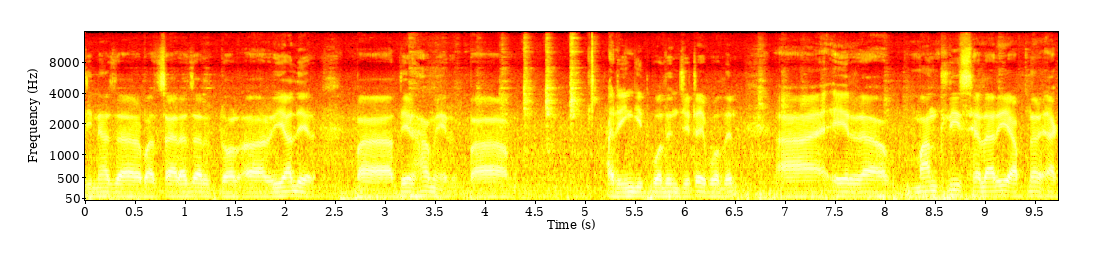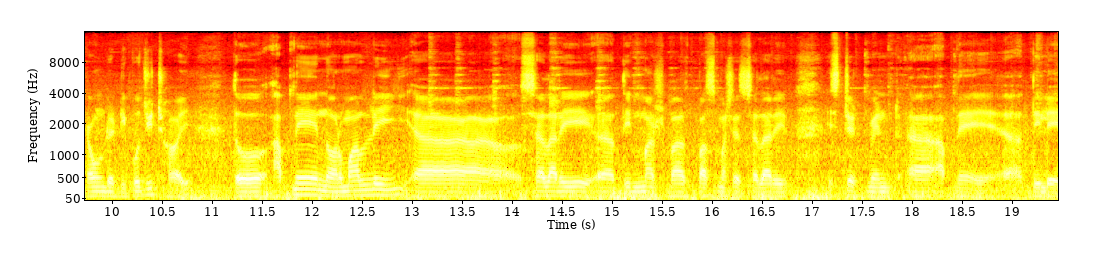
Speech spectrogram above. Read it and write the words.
তিন হাজার বা চার হাজার ডলার রিয়ালের বা দেড়হামের বা আর ইঙ্গিত বলেন, যেটাই বলেন এর মান্থলি স্যালারি আপনার অ্যাকাউন্টে ডিপোজিট হয়। তো আপনি নর্মালি স্যালারি তিন মাস বা পাঁচ মাসের স্যালারির স্টেটমেন্ট আপনি দিলে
